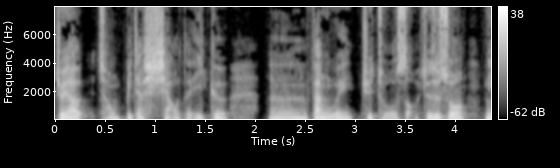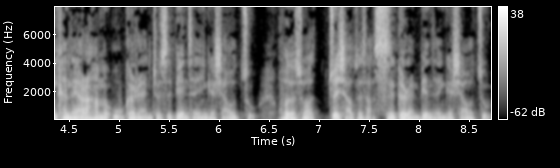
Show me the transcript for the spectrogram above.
就要从比较小的一个呃范围去着手，就是说你可能要让他们五个人就是变成一个小组，或者说最少最少十个人变成一个小组，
